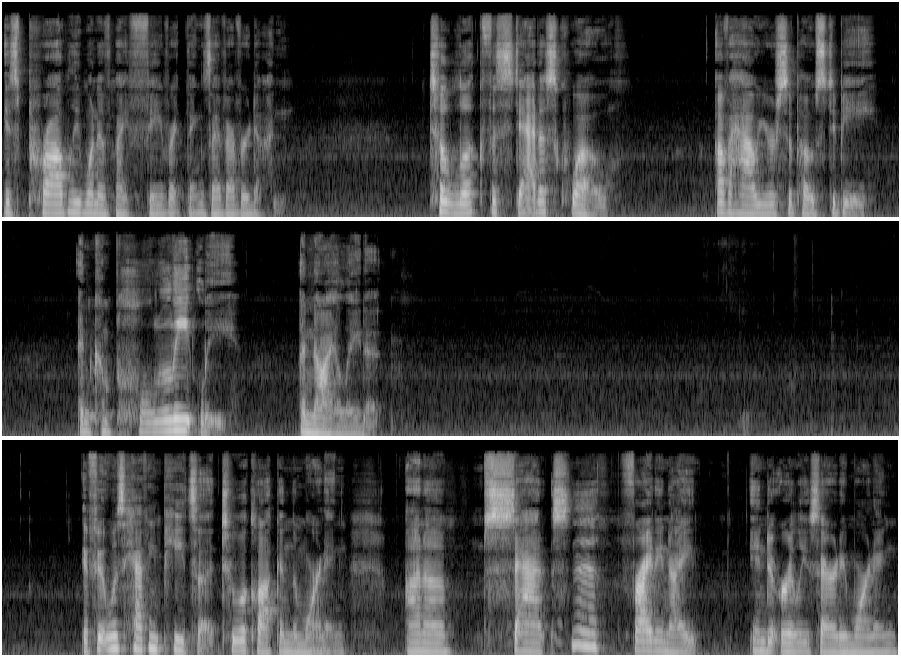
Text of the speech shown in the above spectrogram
is probably one of my favorite things I've ever done. To look the status quo of how you're supposed to be and completely annihilate it. If it was having pizza at two o'clock in the morning on a sad eh, Friday night into early Saturday morning,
